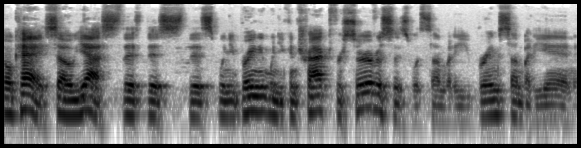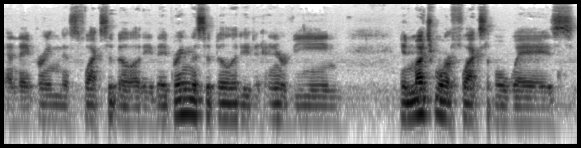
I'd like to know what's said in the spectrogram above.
Okay, so yes, this this this when you bring when you contract for services with somebody, you bring somebody in, and they bring this flexibility. They bring this ability to intervene in much more flexible ways,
